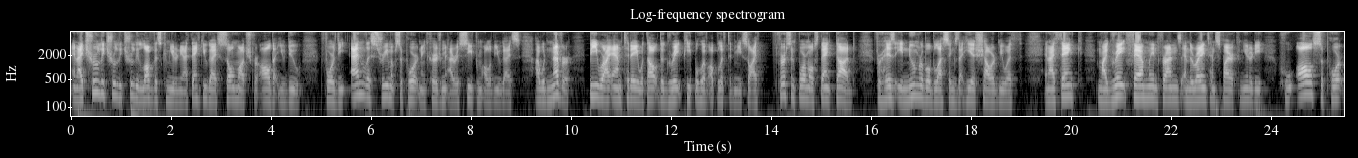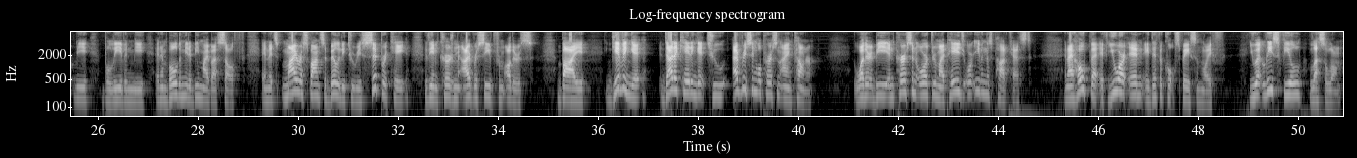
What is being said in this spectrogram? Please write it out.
And I truly, truly, truly love this community. I thank you guys so much for all that you do, for the endless stream of support and encouragement I receive from all of you guys. I would never be where I am today without the great people who have uplifted me. So I first and foremost thank God for his innumerable blessings that he has showered me with. And I thank my great family and friends and the Writing to Inspire community who all support me, believe in me, and embolden me to be my best self and it's my responsibility to reciprocate the encouragement I've received from others by giving it, dedicating it to every single person I encounter, whether it be in person or through my page or even this podcast. And I hope that if you are in a difficult space in life, you at least feel less alone.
